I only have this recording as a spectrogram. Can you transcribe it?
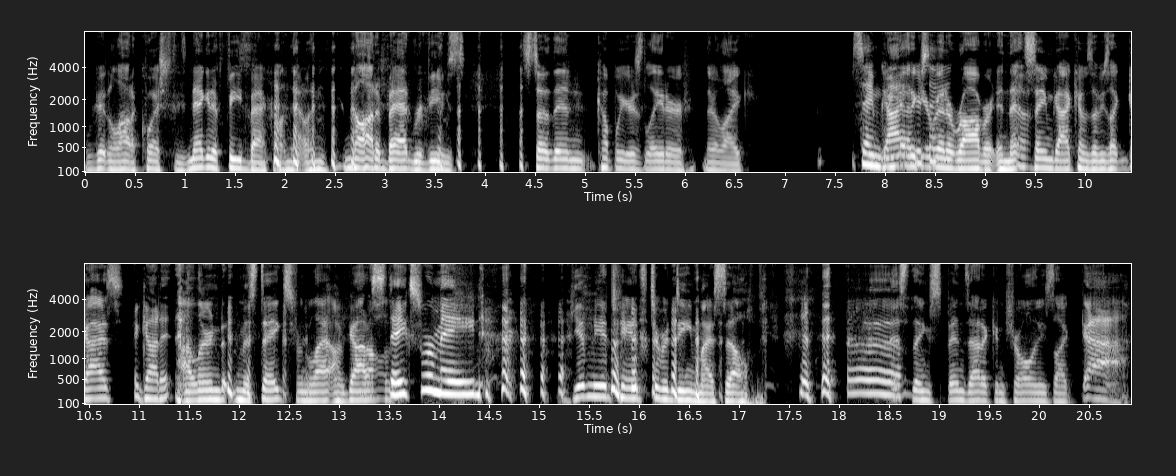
We're getting a lot of questions, negative feedback on that one, not a lot of bad reviews. So then a couple years later, they're like, Same "We guy. got to get saying? rid of Robert." And that Oh. same guy comes up. He's like, "Guys, I got it. I learned mistakes from the last. I've got all. Mistakes were made. Give me a chance to redeem myself. Uh, this thing spins out of control, and he's like, ah,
